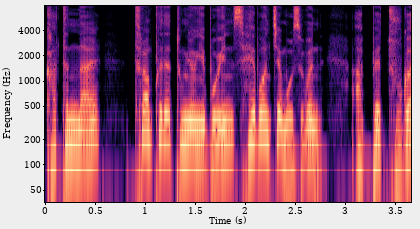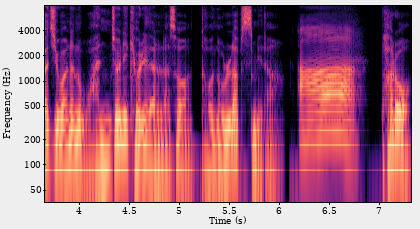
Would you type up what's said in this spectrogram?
같은 날 트럼프 대통령이 보인 세 번째 모습은 앞에 두 가지와는 완전히 결이 달라서 더 놀랍습니다. 아, 바로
